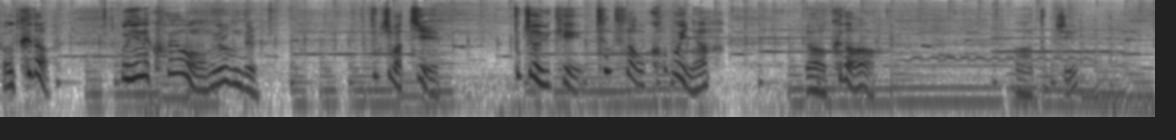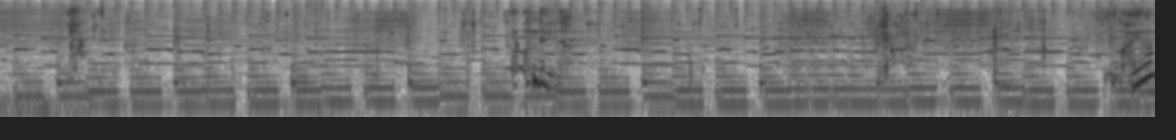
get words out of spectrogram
어 크다. 어 얘네 커요, 여러분들. 뚝지 맞지? 뚝지가 이렇게 튼튼하고 커 보이냐? 야, 크다. 와, 뚝지. 어, 흔들린다. 과연?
